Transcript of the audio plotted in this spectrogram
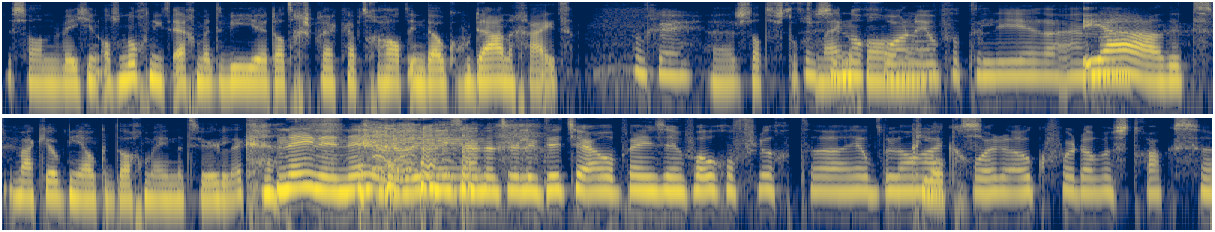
Dus dan weet je alsnog niet echt met wie je dat gesprek hebt gehad, in welke hoedanigheid. Oké. Eh, dus dat is Dus volgens er mij is nog gewoon heel veel te leren. En, eh, Ja, dit maak je ook niet elke dag mee natuurlijk. eh, Nee, nee, nee. Jullie zijn natuurlijk dit jaar opeens in vogelvlucht eh, heel belangrijk Klopt. geworden. Ook voordat we straks eh,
